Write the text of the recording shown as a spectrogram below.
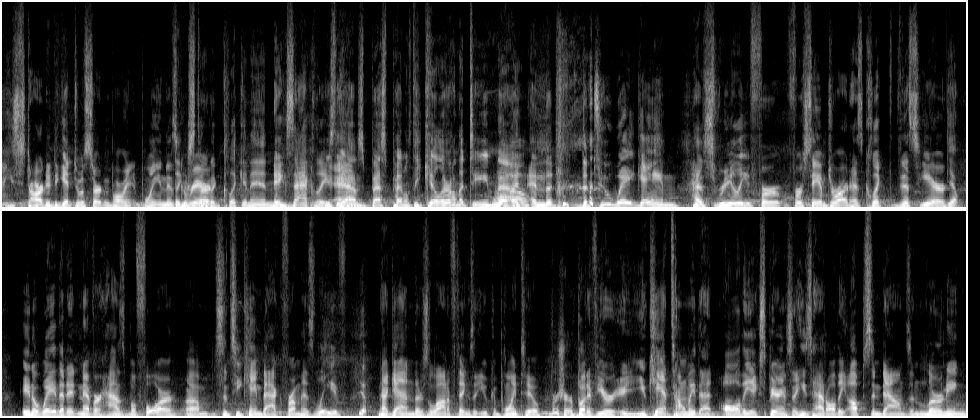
He started to get to a certain point point in his Things career. started clicking in. Exactly. He's the and- Avs' best penalty killer on the team well, now. and, and the the two way game has really for for Sam Girard has clicked this year. Yep. In a way that it never has before, um, since he came back from his leave. Yep. Now again, there's a lot of things that you can point to For sure. But if you're, you can't tell me that all the experience that he's had, all the ups and downs, and learning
